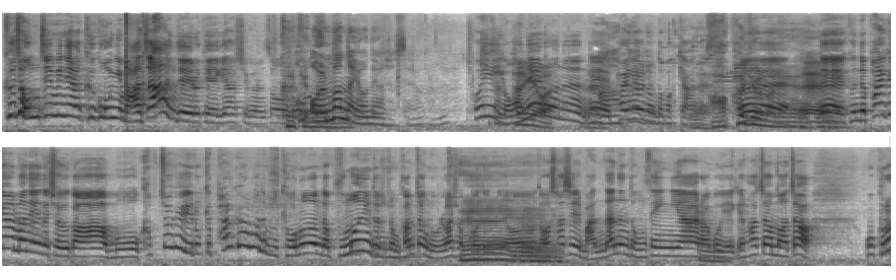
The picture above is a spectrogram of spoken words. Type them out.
그 정지민이랑 그 공이 맞아? 이제 이렇게 얘기하시면서 너무- 얼마나 연애하셨어요? 저희 팔 연애로는 네, 아, 8개월 정도밖에 안 네. 했어요. 아, 8개월 만에. 네. 네, 근데 8개월 만에 했는데 저희가 뭐 갑자기 이렇게 8개월 만에 무슨 결혼한다 부모님들도 좀 깜짝 놀라셨거든요. 네. 너 사실 만나는 동생이야라고 얘기를 하자마자 어 그래?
